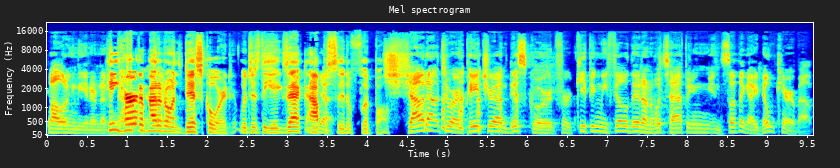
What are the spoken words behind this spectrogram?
following the internet. He heard about it on. Discord, which is the exact opposite of football. Shout out to our Patreon Discord for keeping me filled in on what's happening in something I don't care about.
